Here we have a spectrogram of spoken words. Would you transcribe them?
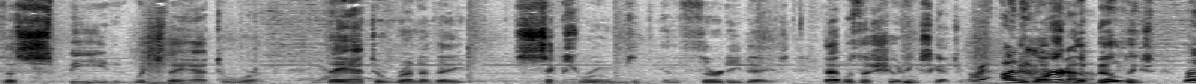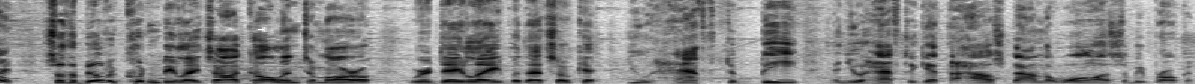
The speed at which they had to work. Yeah. They had to renovate six rooms in 30 days. That was the shooting schedule. Right, it wasn't the buildings. Right. So the builder couldn't be late. So I'll call in tomorrow. We're a day late, but that's okay. You have to be, and you have to get the house down. The wall has to be broken.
